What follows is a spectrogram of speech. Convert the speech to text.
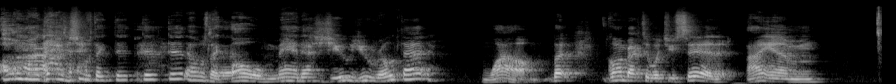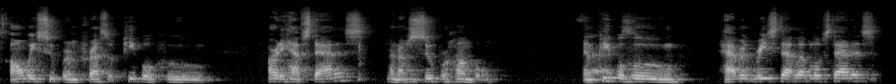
"Oh my gosh!" And she was like. "I was like, Yeah. oh man, that's you! You wrote that? Wow!" But going back to what you said, I am always super impressed with people who already have status and are Mhm. super humble, and people who haven't reached that level of status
